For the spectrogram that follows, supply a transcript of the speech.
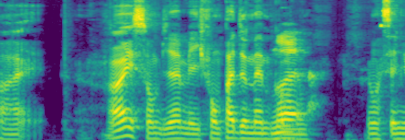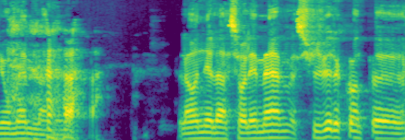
Ouais. Ouais, ils sont bien, mais ils font pas de même Ouais. on s'est mis au même là. là, on est là sur les mêmes. Suivez le compte euh,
